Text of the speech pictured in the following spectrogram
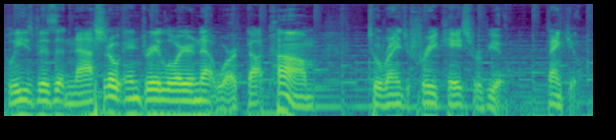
please visit nationalinjurylawyer.network.com to arrange a free case review. Thank you.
